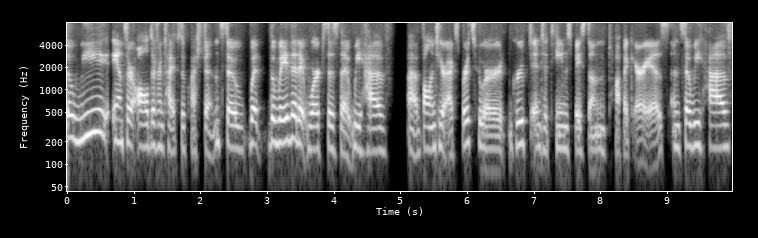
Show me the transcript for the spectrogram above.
So we answer all different types of questions. So what the way that it works is that we have uh, volunteer experts who are grouped into teams based on topic areas, and so we have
